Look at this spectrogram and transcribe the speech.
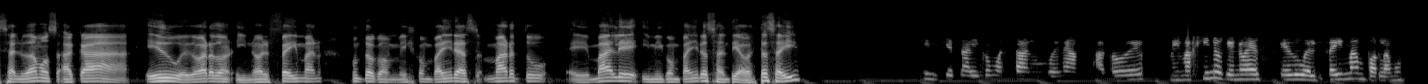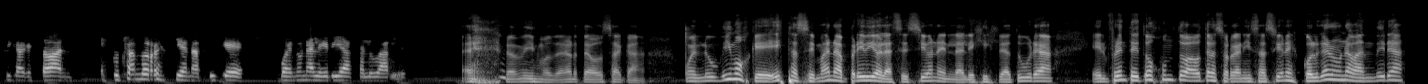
saludamos acá, Edu, Eduardo y Noel Feynman, junto con mis compañeras Martu, eh, Male y mi compañero Santiago. ¿Estás ahí? ¿Qué tal? ¿Cómo están? Buenas a todos. Me imagino que no es Edu el Feynman por la música que estaban escuchando recién, así que, bueno, una alegría saludarles. Lo mismo, tenerte a vos acá. Bueno, vimos que esta semana, previo a la sesión en la legislatura, el Frente de Todos junto a otras organizaciones colgaron una bandera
